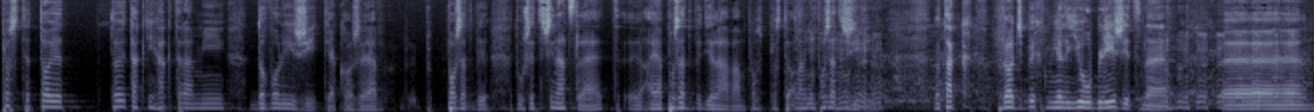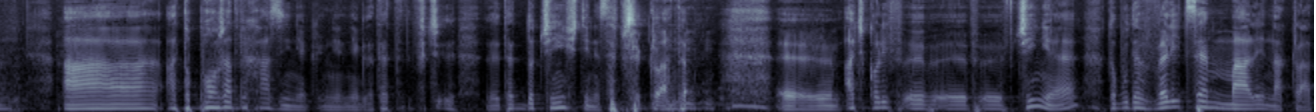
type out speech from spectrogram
prostě to je, to je ta kniha, která mi dovolí žít, jakože já pořád, to už je 13 let a já pořád vydělávám, prostě ona mě pořád živí. No tak proč bych měl ji ne? E, a, a to pořád vychází něk. Te, v, te do čínštiny se překládá. E, ačkoliv v, v, v to bude velice malý naklad.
